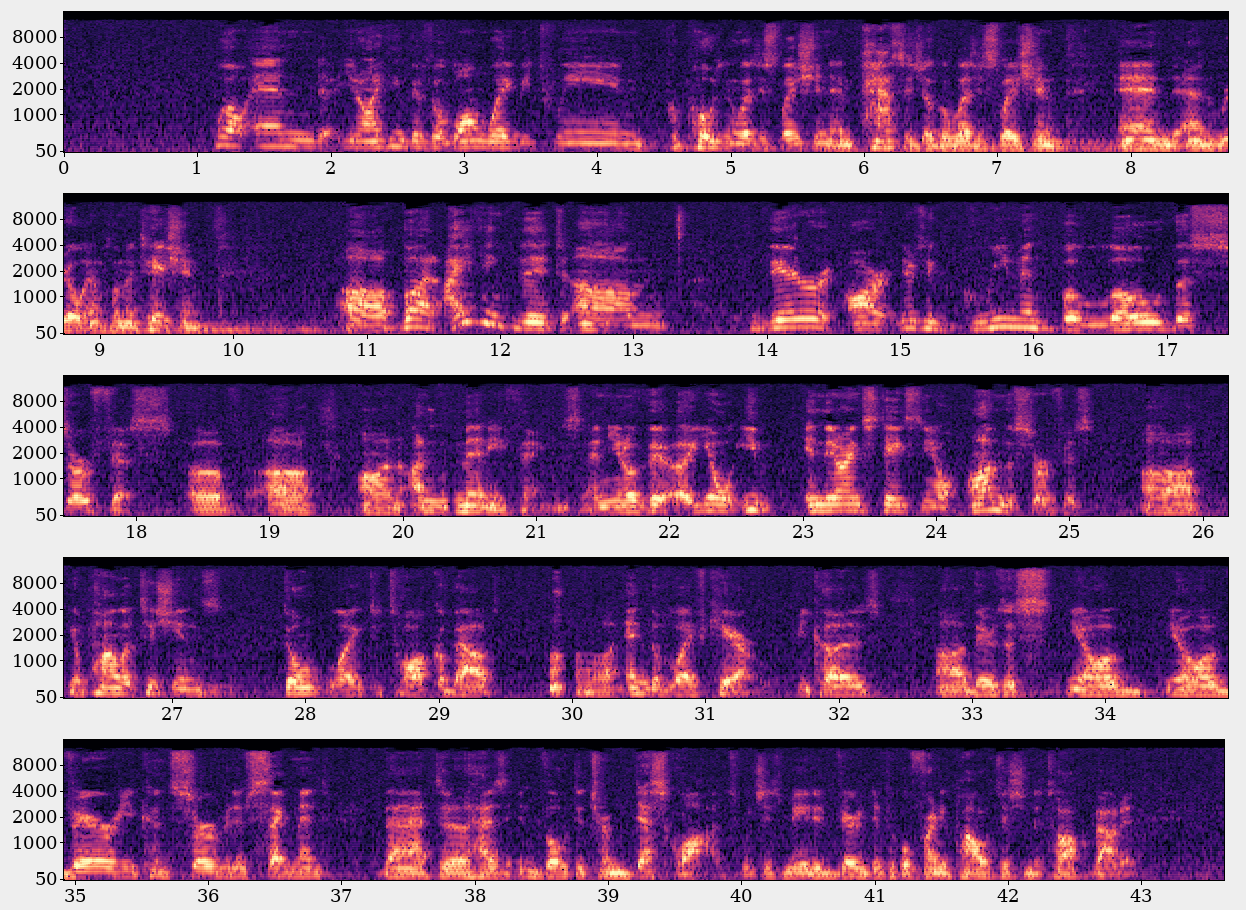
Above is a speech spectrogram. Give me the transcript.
Well, and you know, I think there's a long way between proposing legislation and passage of the legislation and and real implementation. Uh, but I think that um, there are there's agreement below the surface of uh, on on many things, and you know, the, uh, you know, in the United States, you know, on the surface, uh, you know, politicians don't like to talk about uh, end of life care because uh, there's a you know a, you know a very conservative segment that uh, has invoked the term death squads, which has made it very difficult for any politician to talk about it.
